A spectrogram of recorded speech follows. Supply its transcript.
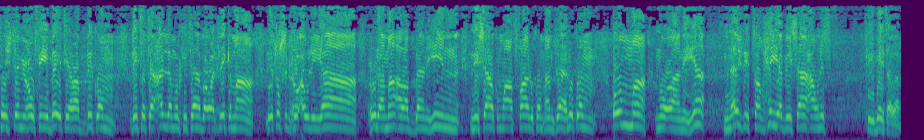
تجتمعوا في بيت ربكم لتتعلموا الكتاب والحكمة لتصبحوا أولياء علماء ربانيين نساؤكم وأطفالكم أمثالكم أمة نورانية من أجل التضحية بساعة ونصف في بيت الرب.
